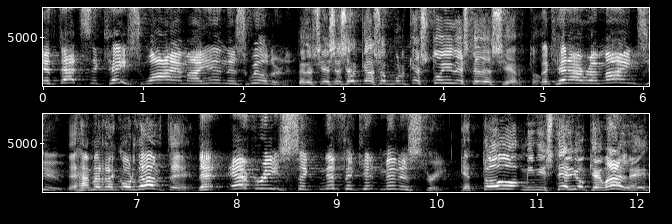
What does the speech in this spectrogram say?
if that's the case, why am I in this wilderness? Pero si ese es el caso, ¿por qué estoy en este desierto? But can I remind you Déjame recordarte that every significant ministry que todo ministerio que vale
